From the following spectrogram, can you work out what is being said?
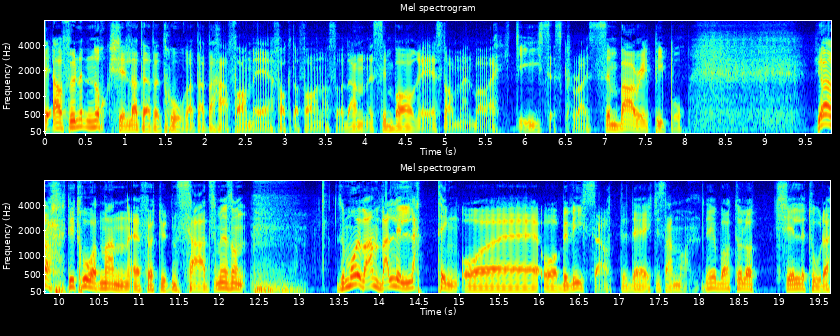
jeg, har funnet nok kilder til at jeg tror at dette her faen meg er faktafaen, altså. Den Zimbari-stammen, bare Jesus Christ. Zimbari people. Ja da, de tror at menn er født uten sæd, som er sånn Så må jo være en veldig lett ting å, eh, å bevise at det ikke stemmer. Det er jo bare til å chille to, det.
